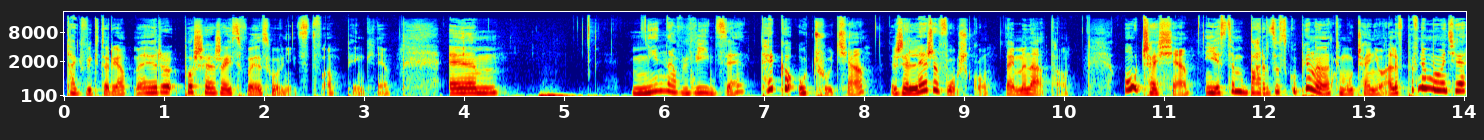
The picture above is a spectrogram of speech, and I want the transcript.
Tak, Wiktoria, poszerzaj swoje słownictwo. Pięknie. Um, nienawidzę tego uczucia, że leżę w łóżku, dajmy na to. Uczę się i jestem bardzo skupiona na tym uczeniu, ale w pewnym momencie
